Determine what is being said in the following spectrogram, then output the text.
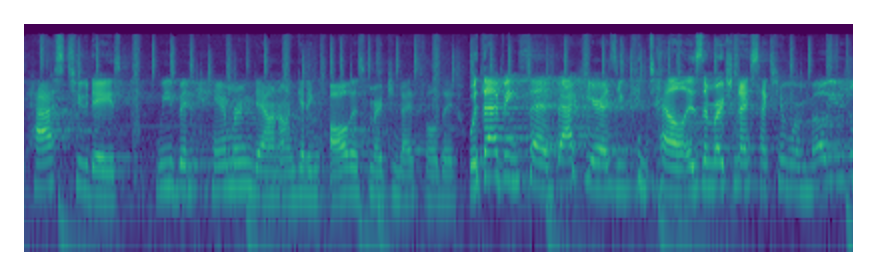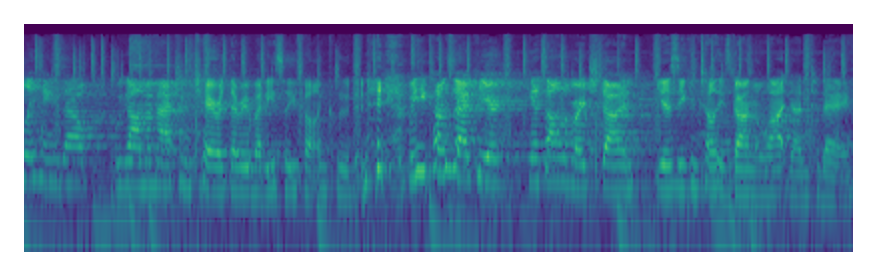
past two days, we've been hammering down on getting all this merchandise folded. With that being said, back here, as you can tell, is the merchandise section where Moe usually hangs out. We got him a matching chair with everybody, so he felt included. but he comes back here, gets all the merch done. As you can tell, he's gotten a lot done today.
